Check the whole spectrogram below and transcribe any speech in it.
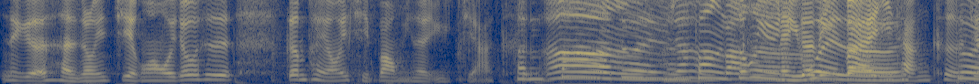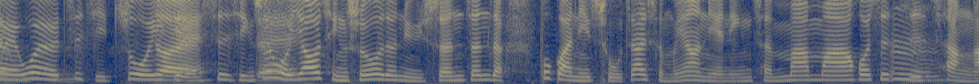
那个很容易健忘，我就是跟朋友一起报名了瑜伽课，很棒，对，很棒，终于你为了一堂课，对，为了自己做一点事情，所以我邀请所有的女生，真的，不管你处在什么样年龄层，妈妈或是职场啊，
